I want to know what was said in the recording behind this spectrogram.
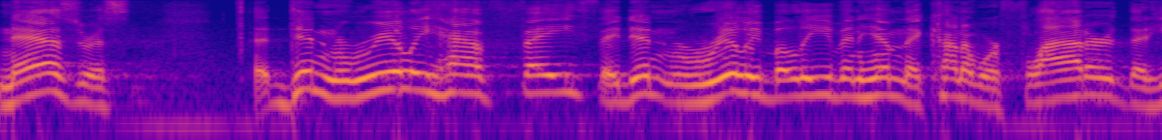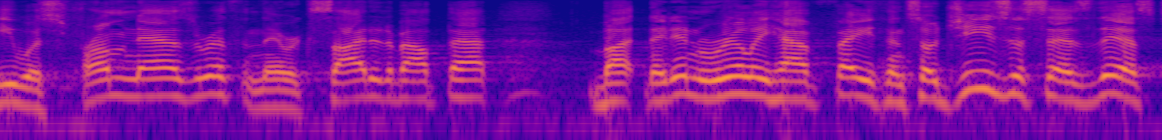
Nazareth didn't really have faith. They didn't really believe in him. They kind of were flattered that he was from Nazareth and they were excited about that, but they didn't really have faith. And so Jesus says this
